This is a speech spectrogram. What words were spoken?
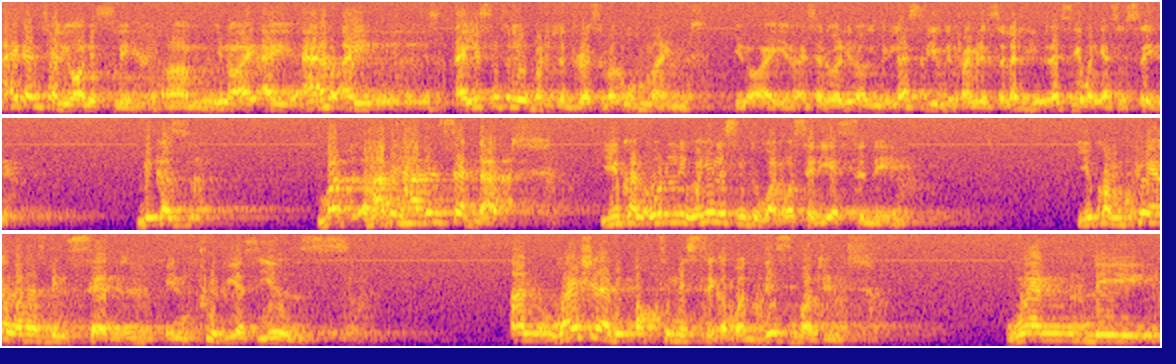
I can tell you honestly, um, you know, I, I, I, I, I listened to the budget address about open mind. You know, I, you know, I said, well, you know, let's give the prime minister, let, let's hear what he has to say. Because, but having, having said that, you can only, when you listen to what was said yesterday, you compare what has been said in previous years. And why should I be optimistic about this budget when the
